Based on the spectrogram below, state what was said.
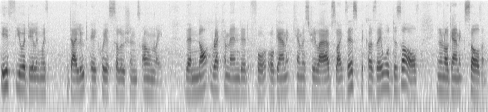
if you are dealing with dilute aqueous solutions only. They're not recommended for organic chemistry labs like this because they will dissolve in an organic solvent.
